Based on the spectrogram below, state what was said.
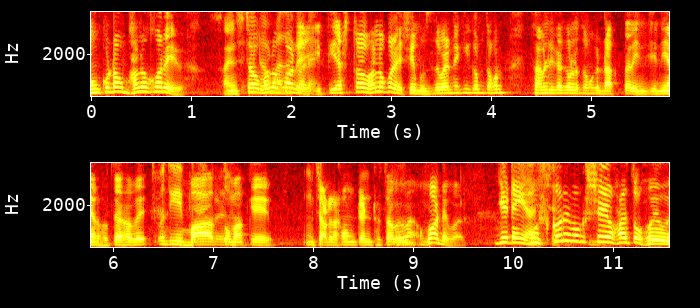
অঙ্কটাও ভালো করে সায়েন্সটাও ভালো করে। ইতিহাসটাও ভালো করে সে বুঝতে পারে না কি করে তখন ফ্যামিলি থেকে তোমাকে ডাক্তার ইঞ্জিনিয়ার হতে হবে বা তোমাকে চার্টার অ্যাকাউন্টেন্ট হতে হবে বা হোয়াট এভার যেটাই পুশ করে এবং সে হয়তো হয়েও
